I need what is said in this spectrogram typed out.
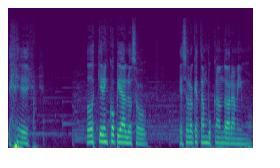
Todos quieren copiarlo, so eso es lo que están buscando ahora mismo.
